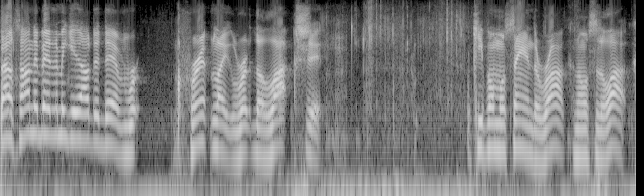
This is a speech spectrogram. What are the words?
Bounce on the bed. Let me get out the damn crimp, like the lock shit. keep almost saying the rock, no, it's the lock.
